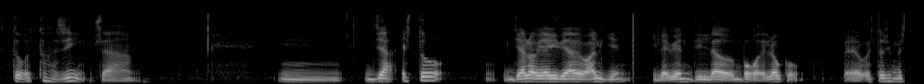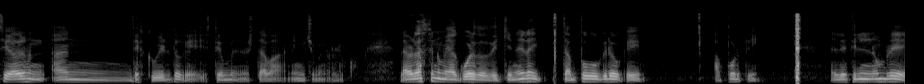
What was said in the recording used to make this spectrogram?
Esto, esto es así, o sea, mm, ya, esto ya lo había ideado alguien y le habían tildado un poco de loco, pero estos investigadores han, descubierto que este hombre no estaba ni mucho menos loco. La verdad es que no me acuerdo de quién era y tampoco creo que aporte el decir el nombre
